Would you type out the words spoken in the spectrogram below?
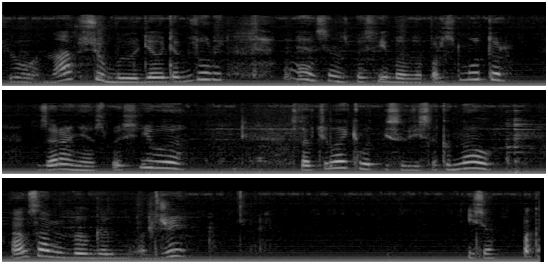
все. На все буду делать обзоры. Э, Всем спасибо за просмотр. Заранее спасибо. Ставьте лайки, подписывайтесь на канал. А с вами был Гаджи. И все. Пока.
